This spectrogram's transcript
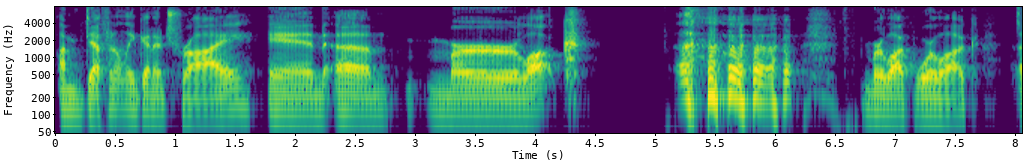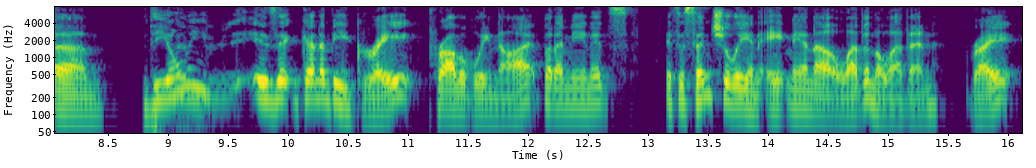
I'm definitely gonna try in um, Murloc, Murloc Warlock. Um, the only is it gonna be great? Probably not. But I mean, it's it's essentially an eight mana 11 11, right?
